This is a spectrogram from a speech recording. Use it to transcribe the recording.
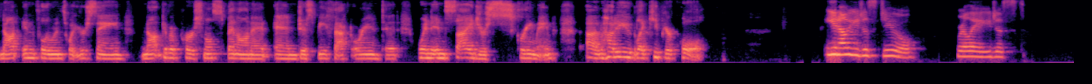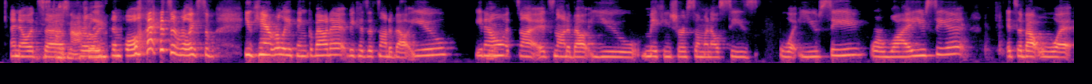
not influence what you're saying, not give a personal spin on it, and just be fact oriented when inside you're screaming? Um, how do you like keep your cool? you know you just do really you just i know it's a really simple it's a really simple you can't really think about it because it's not about you you know? It's not it's not about you making sure someone else sees what you see or why you see it. It's about what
